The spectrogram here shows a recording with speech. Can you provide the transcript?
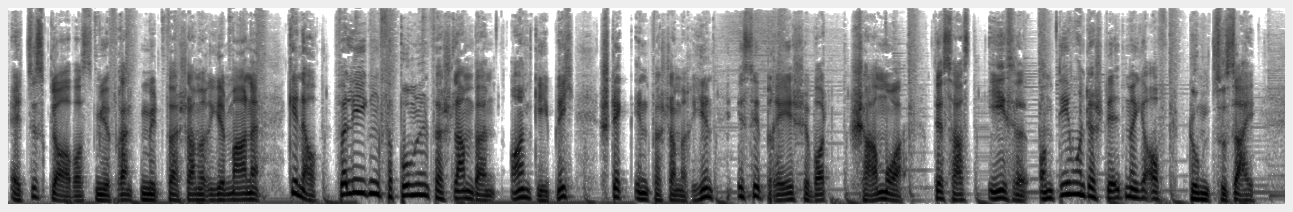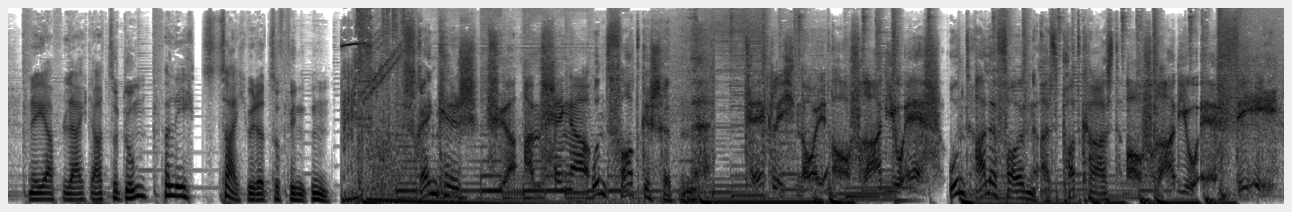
Jetzt ist klar, was mir Franken mit verschammerieren mahne. Genau, verlegen, verbummeln, verschlampern. Angeblich steckt in verschammerieren das hebräische Wort Schamor. Das heißt Esel. Und dem unterstellt man ja oft dumm zu sein. Naja, vielleicht auch zu dumm, verlegt's Zeug wieder zu finden. Fränkisch für Anfänger und Fortgeschrittene. Täglich neu auf Radio F und alle Folgen als Podcast auf radiof.de.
